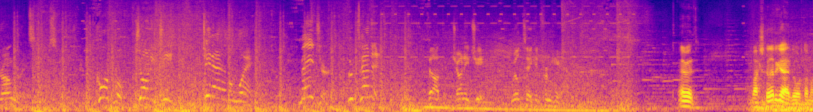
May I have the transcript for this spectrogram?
Stronger, it seems. Corporal! Johnny G! Get out of the way! Major! Lieutenant! Falcon, Johnny G. We'll take it from here. Evet. Başkaları geldi ortama.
